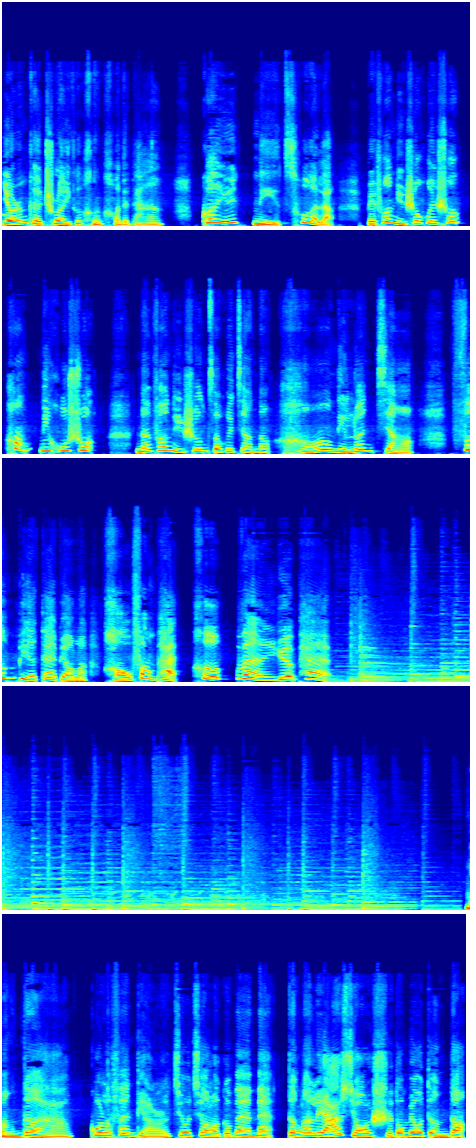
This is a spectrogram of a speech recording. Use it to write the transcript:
有人给出了一个很好的答案。关于你错了，北方女生会说：“哼，你胡说。”南方女生则会讲呢：“哼，你乱讲。”分别代表了豪放派和婉约派。忙的啊，过了饭点儿就叫了个外卖，等了俩小时都没有等到，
